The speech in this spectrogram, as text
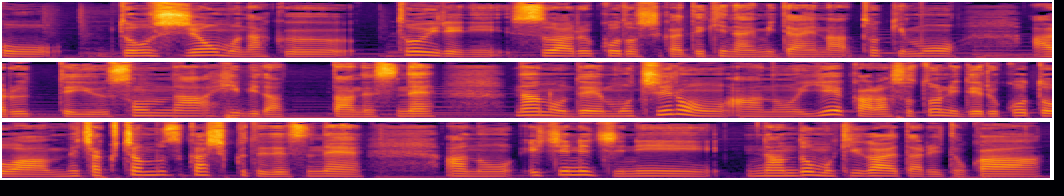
こうどうしようもなくトイレに座ることしかできないみたいな時もあるっていうそんな日々だったんですね。なのでもちろんあの家から外に出ることはめちゃくちゃ難しくてですね、あの一日に何度も着替えたりとか、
